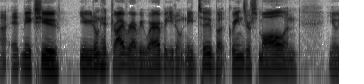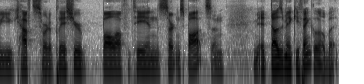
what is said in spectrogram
uh, it makes you you you don't hit driver everywhere, but you don't need to. But greens are small, and you know you have to sort of place your ball off the tee in certain spots, and it does make you think a little bit.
